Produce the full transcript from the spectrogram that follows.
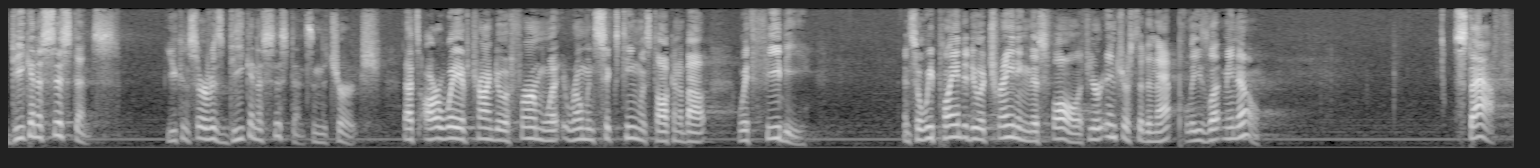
Deacon assistants. You can serve as deacon assistants in the church. That's our way of trying to affirm what Romans 16 was talking about with Phoebe. And so we plan to do a training this fall. If you're interested in that, please let me know. Staff.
